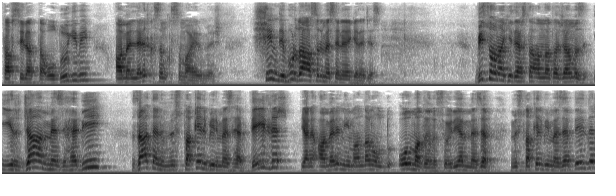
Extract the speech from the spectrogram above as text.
tafsilatta olduğu gibi amelleri kısım kısım ayırmış. Şimdi burada asıl meseleye geleceğiz. Bir sonraki derste anlatacağımız irca mezhebi zaten müstakil bir mezhep değildir. Yani amelin imandan olmadığını söyleyen mezhep müstakil bir mezhep değildir.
